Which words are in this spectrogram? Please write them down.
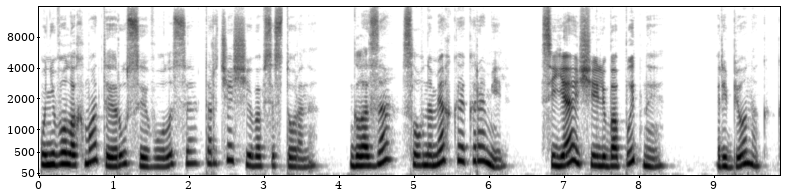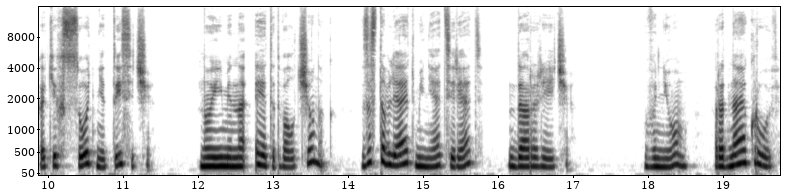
У него лохматые русые волосы, торчащие во все стороны. Глаза, словно мягкая карамель, сияющие и любопытные. Ребенок, каких сотни, тысячи. Но именно этот волчонок заставляет меня терять дар речи. В нем родная кровь,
